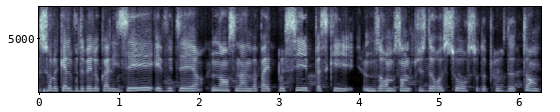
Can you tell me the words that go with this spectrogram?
sur lequel vous devez localiser et vous dire non, cela ne va pas être possible parce que nous aurons besoin de plus de ressources ou de plus de temps.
